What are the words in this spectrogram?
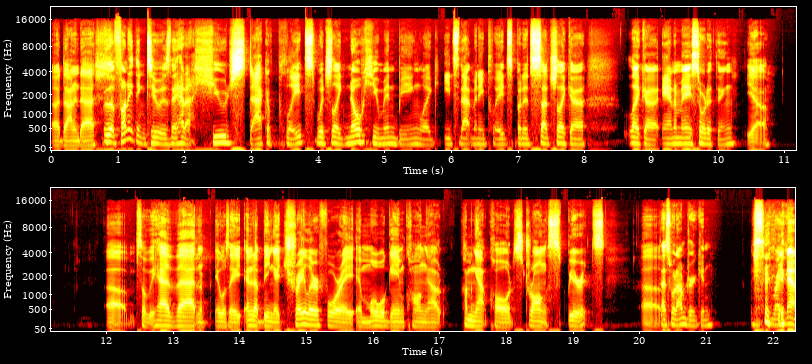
uh, dine and dash. The funny thing too is they had a huge stack of plates, which like no human being like eats that many plates, but it's such like a like a anime sort of thing. Yeah. Um, so we had that, and it was a ended up being a trailer for a, a mobile game calling out coming out called Strong Spirits. That's what I'm drinking right now.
